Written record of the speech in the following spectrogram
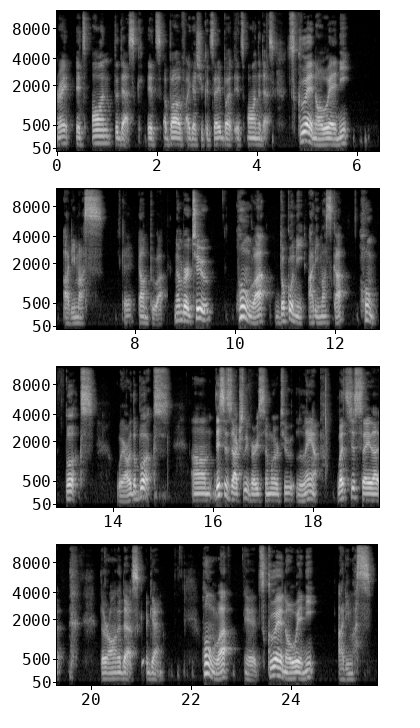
right? It's on the desk. It's above, I guess you could say, but it's on the desk. 机の上にあります。Okay, ランプは。Number two, 本はどこにありますか Home, books. Where are the books? Um, this is actually very similar to lamp. Let's just say that they're on the desk again. 本は、えー、机の上に あります。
